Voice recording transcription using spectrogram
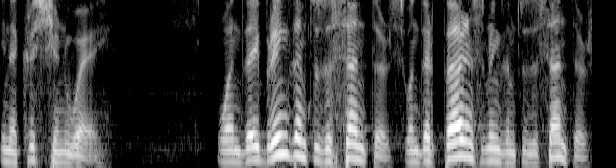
in a Christian way. When they bring them to the centers, when their parents bring them to the centers,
